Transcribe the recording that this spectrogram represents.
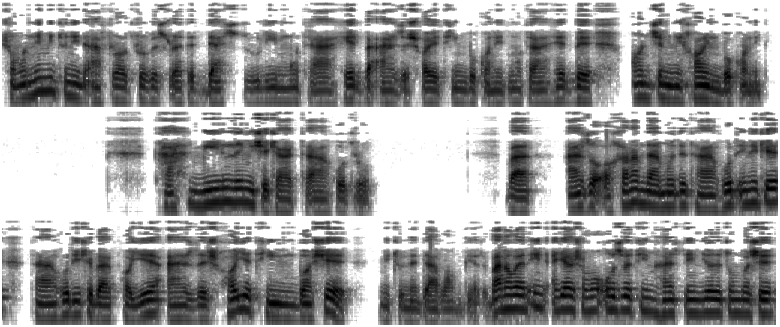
شما نمی‌تونید افراد رو به صورت دستوری متعهد به ارزش های تیم بکنید متعهد به آنچه می‌خواین بکنید. تحمیل نمیشه کرد تعهد رو. و عرض آخرم در مورد تعهد اینه که تعهدی که بر پایه ارزش های تیم باشه می‌تونه دوام بیاره. بنابراین اگر شما عضو تیم هستین یادتون باشه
